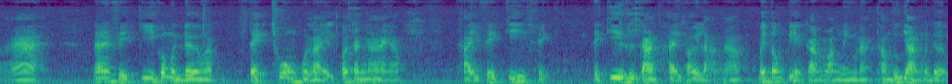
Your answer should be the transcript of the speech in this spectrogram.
อ่าด้านเฟกกี้ก็เหมือนเดิมครับเตะช่วงหัวไหล่ก็จะง่ายครับไถเฟกกี้เฟกเฟกกี้คือการไถถอยหลังนะครับ ไม่ต้องเปลี่ยนการวางนิ้วนะทำทุกอย่างเหมือนเดิม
